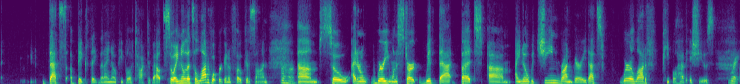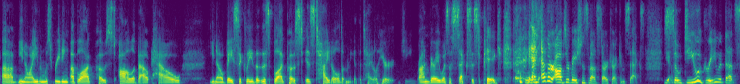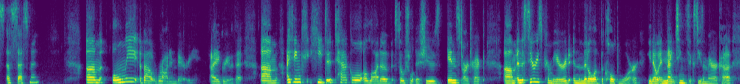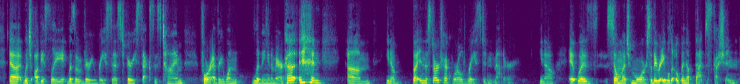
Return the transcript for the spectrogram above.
that's a big thing that I know people have talked about. So I know that's a lot of what we're going to focus on. Uh-huh. Um, so I don't know where you want to start with that, but um, I know with Gene Roddenberry, that's where a lot of people have issues. Right. Um, you know, I even was reading a blog post all about how, you know, basically that this blog post is titled, I'm going to get the title here Gene Roddenberry was a sexist pig, and other observations about Star Trek and sex. Yeah. So do you agree with that s- assessment? Um, only about Roddenberry. I agree with it. Um, I think he did tackle a lot of social issues in Star Trek. Um, and the series premiered in the middle of the Cold War, you know, in 1960s America, uh, which obviously was a very racist, very sexist time for everyone living in America. and, um, you know, but in the Star Trek world, race didn't matter. You know, it was so much more. So they were able to open up that discussion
